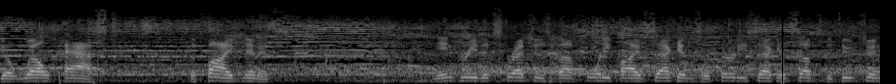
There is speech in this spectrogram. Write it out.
Go well past the five minutes. An injury that stretches about 45 seconds, a 30 second substitution.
